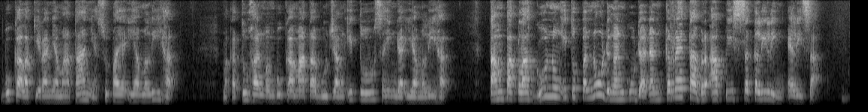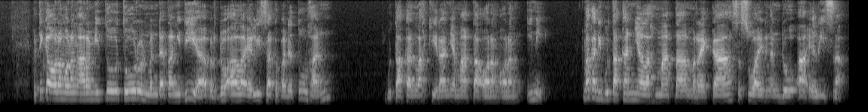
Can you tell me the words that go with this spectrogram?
bukalah kiranya matanya supaya ia melihat." Maka Tuhan membuka mata bujang itu sehingga ia melihat. Tampaklah gunung itu penuh dengan kuda dan kereta berapi sekeliling Elisa. Ketika orang-orang Aram itu turun mendatangi dia, berdoalah Elisa kepada Tuhan, butakanlah kiranya mata orang-orang ini. Maka dibutakannya lah mata mereka sesuai dengan doa Elisa.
